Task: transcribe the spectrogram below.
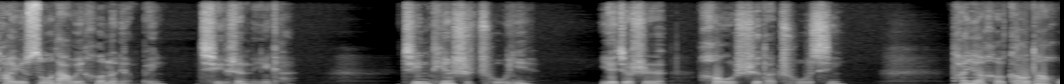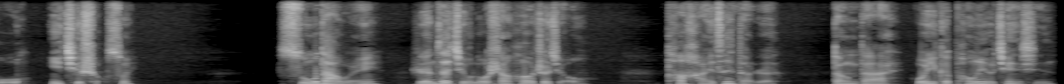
他与苏大为喝了两杯。起身离开。今天是除夜，也就是后世的除夕，他要和高大虎一起守岁。苏大为人在酒楼上喝着酒，他还在等人，等待我一个朋友践行。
